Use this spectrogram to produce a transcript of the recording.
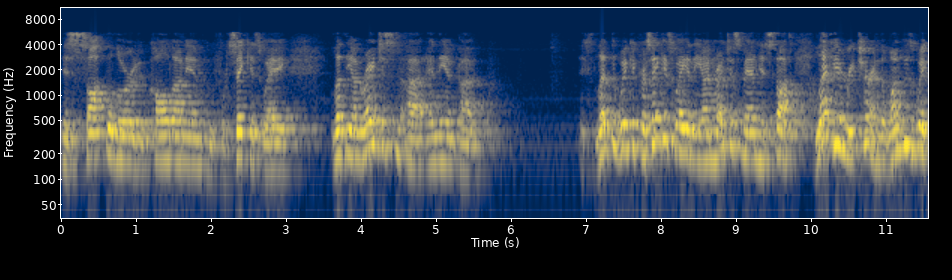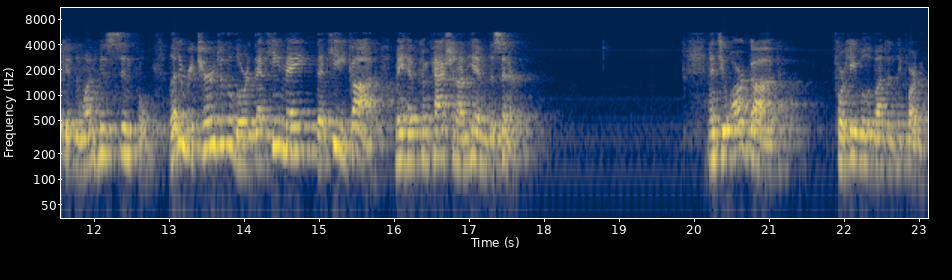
is sought the Lord, who called on him, who forsake his way. Let the unrighteous uh, and the uh, let the wicked forsake his way and the unrighteous man his thoughts. Let him return, the one who's wicked, the one who's sinful. Let him return to the Lord that he may, that he, God, may have compassion on him, the sinner. And to our God, for he will abundantly pardon.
